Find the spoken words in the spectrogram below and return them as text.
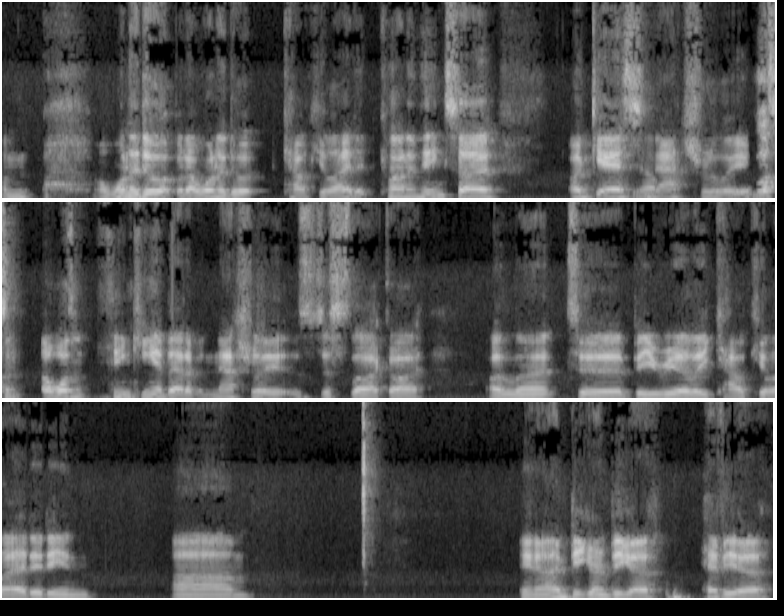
I'm, I want to do it, but I want to do it calculated, kind of thing. So I guess yep. naturally, it wasn't. I wasn't thinking about it, but naturally, it was just like I, I learnt to be really calculated in, um, you know, bigger and bigger, heavier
